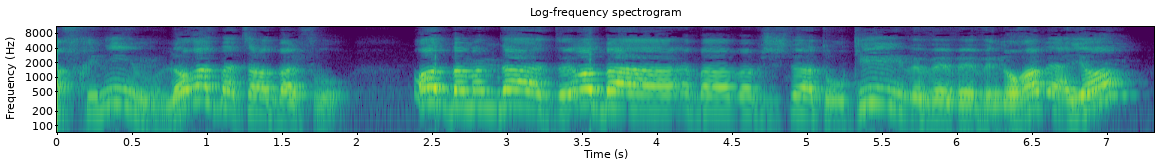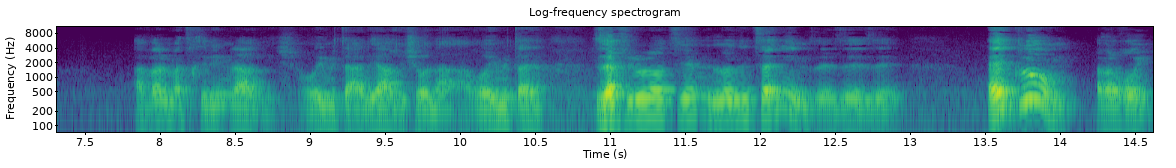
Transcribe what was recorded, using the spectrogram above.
מבחינים, לא רק בהצהרת בלפור, עוד במנדט, עוד בשלטון הטורקי, ונורא ואיום, אבל מתחילים להרגיש. רואים את העלייה הראשונה, רואים את ה... זה אפילו לא, לא ניצנים, זה, זה, זה... אין כלום, אבל רואים.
